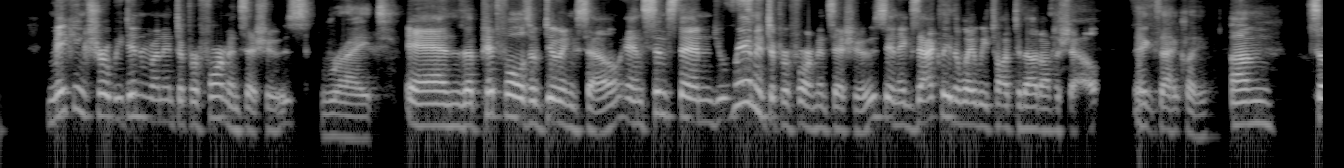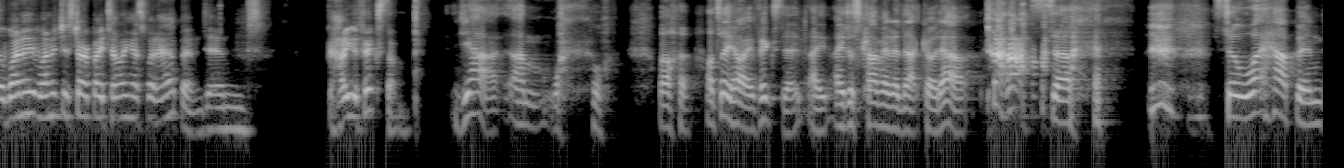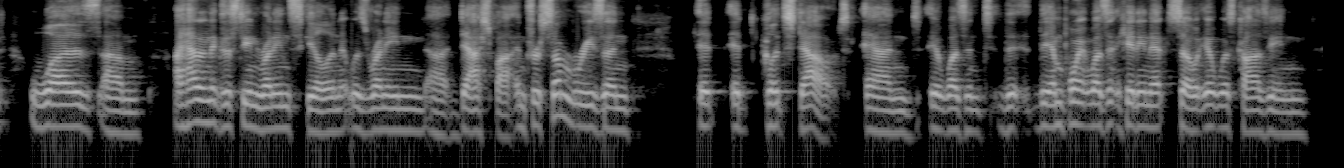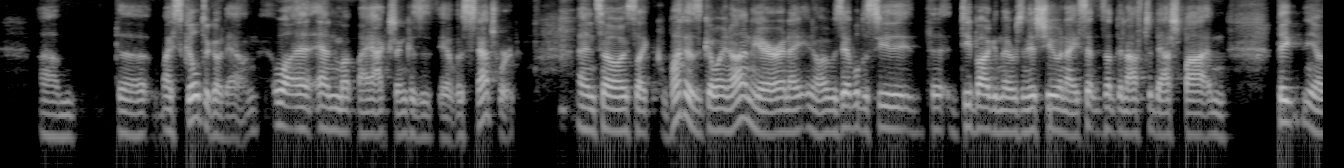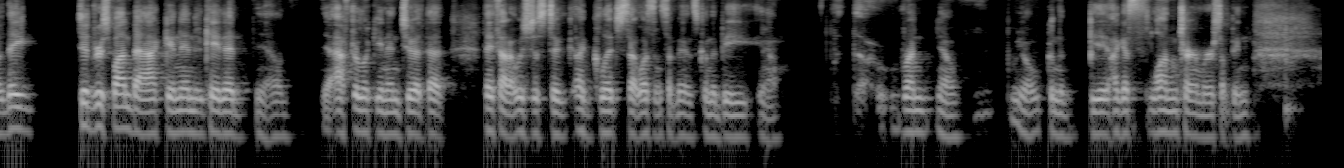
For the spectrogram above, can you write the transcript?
making sure we didn't run into performance issues. Right. And the pitfalls of doing so. And since then you ran into performance issues in exactly the way we talked about on the show. Exactly. Um, so why don't, why don't you start by telling us what happened and how you fixed them yeah um, well i'll tell you how i fixed it i, I just commented that code out so so what happened was um, I had an existing running skill and it was running uh, Dashbot. And for some reason, it, it glitched out and it wasn't, the, the endpoint wasn't hitting it. So it was causing um, the my skill to go down. Well, and my action because it was snatchword. And so I was like, what is going on here? And I, you know, I was able to see the, the debug and there was an issue and I sent something off to Dashbot and they, you know, they did respond back and indicated, you know, after looking into it that they thought it was just a, a glitch that wasn't something that's going to be you know run you know you know going to be i guess long term or something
